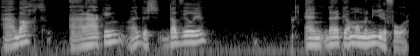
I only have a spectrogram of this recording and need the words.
aandacht, aanraking. dus dat wil je. En daar heb je allemaal manieren voor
